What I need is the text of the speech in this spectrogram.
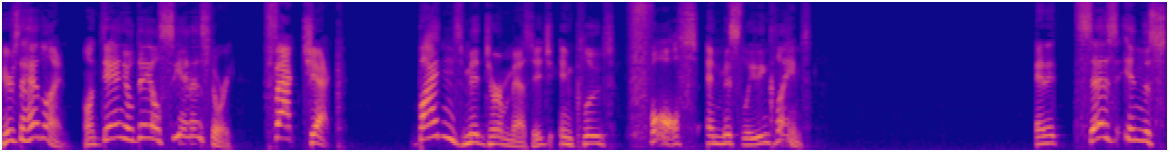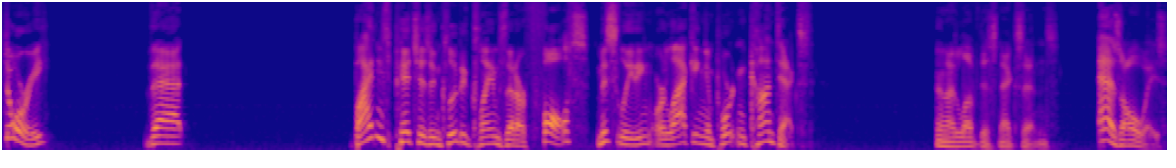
Here's the headline on Daniel Dale's CNN story Fact check. Biden's midterm message includes false and misleading claims. And it says in the story that Biden's pitch has included claims that are false, misleading, or lacking important context. And I love this next sentence. As always,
